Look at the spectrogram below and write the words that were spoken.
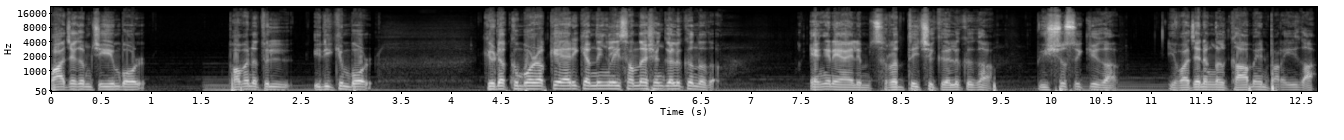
പാചകം ചെയ്യുമ്പോൾ ഭവനത്തിൽ ഇരിക്കുമ്പോൾ കിടക്കുമ്പോഴൊക്കെ ആയിരിക്കാം നിങ്ങൾ ഈ സന്ദേശം കേൾക്കുന്നത്. എങ്ങനെയായാലും ശ്രദ്ധിച്ച് കേൾക്കുക വിശ്വസിക്കുക ഈ വചനങ്ങൾ കാമേൻ പറയുക.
